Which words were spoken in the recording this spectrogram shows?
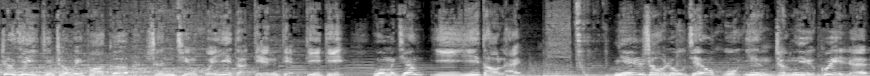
这些已经成为发哥深情回忆的点点滴滴。我们将一一道来。年少入江湖，应征遇贵人。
